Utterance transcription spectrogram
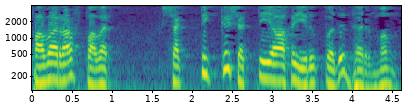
பவர் ஆஃப் பவர் சக்திக்கு சக்தியாக இருப்பது தர்மம்.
